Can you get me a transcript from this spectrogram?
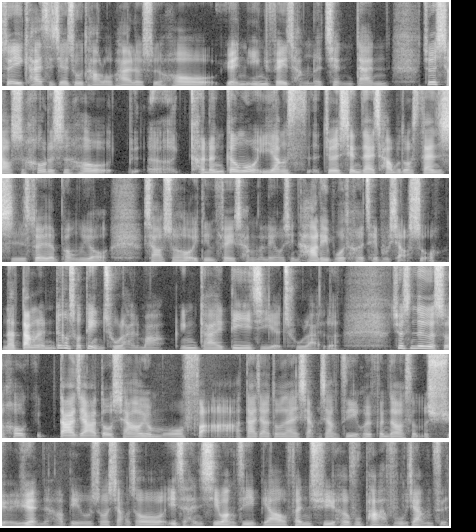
所以一开始接触塔罗牌的时候，原因非常的简单，就是小时候的时候，呃，可能跟我一样死，就是现在差不多三十岁的朋友，小时候一定非常的流行《哈利波特》这部小说。那当然，那个时候电影出来了吗？应该第一集也出来了。就是那个时候，大家都想要有魔法，大家都在想象自己会分到什么学院啊。比如说小时候一直很希望自己不要分去赫夫帕夫这样子。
